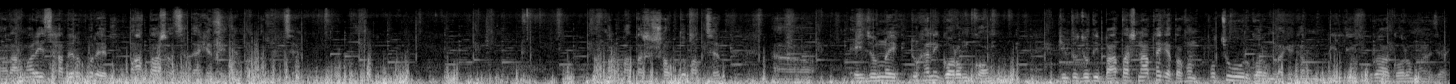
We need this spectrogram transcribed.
আর আমার এই ছাদের উপরে বাতাস আছে, দেখেন এই যে বাতাস হচ্ছে। শব্দ পাচ্ছেন। এই জন্য একটুখানি গরম কম। কিন্তু যদি বাতাস না থাকে, তখন প্রচুর গরম লাগে, কারণ বিল্ডিং পুরো গরম হয়ে যায়।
